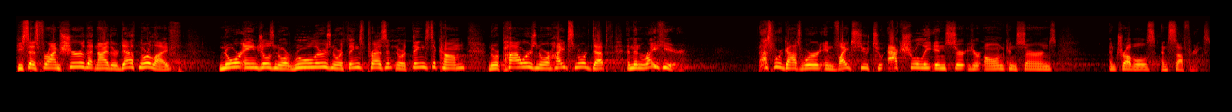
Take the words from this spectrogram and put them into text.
he says, For I'm sure that neither death nor life, nor angels, nor rulers, nor things present, nor things to come, nor powers, nor heights, nor depth. And then right here, that's where God's word invites you to actually insert your own concerns and troubles and sufferings.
